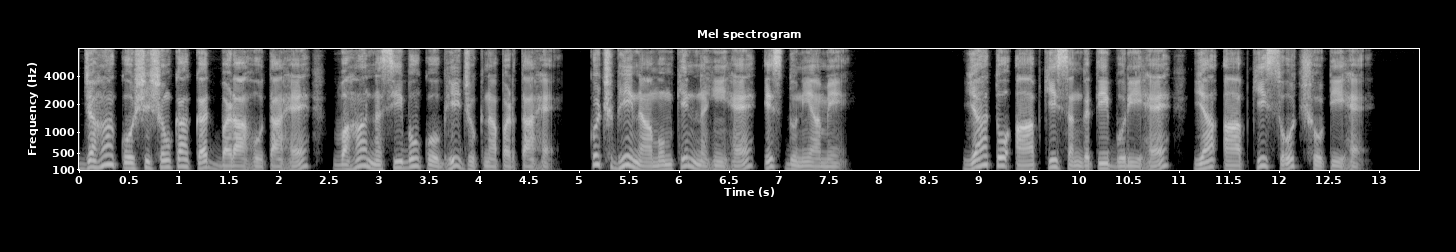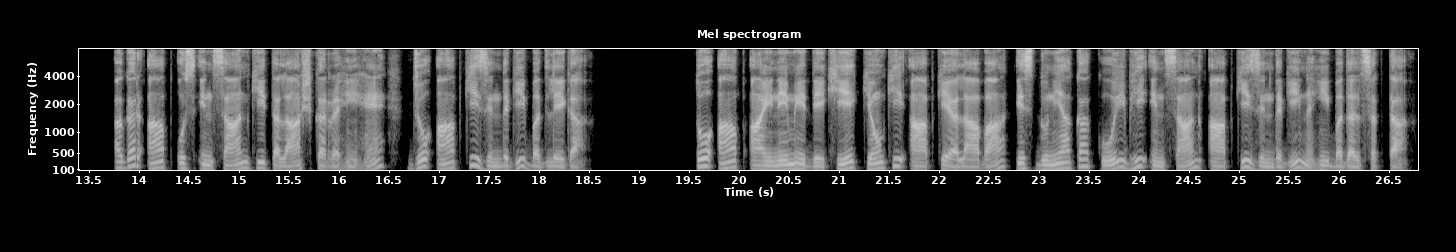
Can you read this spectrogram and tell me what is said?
जहाँ कोशिशों का कद बड़ा होता है, वहाँ नसीबों को भी झुकना पड़ता है। कुछ भी नामुमकिन नहीं है इस दुनिया में। या तो आपकी संगति बुरी है, या आपकी सोच छोटी है। अगर आप उस इंसान की तलाश कर रहे हैं, जो आपकी ज़िंदगी बदलेगा। तो आप आईने में देखिए, क्योंकि आपके अलावा इस दुनिया का कोई भी इंसान आपकी ज़िंदगी नहीं बदल सकता।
